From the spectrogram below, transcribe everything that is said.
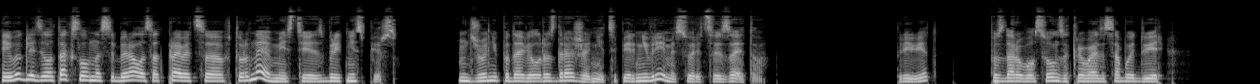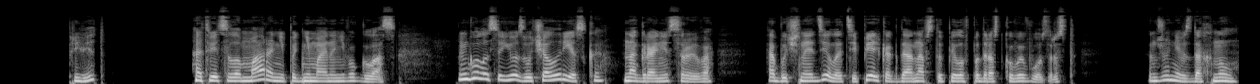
и выглядела так, словно собиралась отправиться в турне вместе с Бритни Спирс. Джонни подавил раздражение, теперь не время ссориться из-за этого. «Привет», — поздоровался он, закрывая за собой дверь. «Привет», — ответила Мара, не поднимая на него глаз. Голос ее звучал резко, на грани срыва. Обычное дело теперь, когда она вступила в подростковый возраст. Джонни вздохнул.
